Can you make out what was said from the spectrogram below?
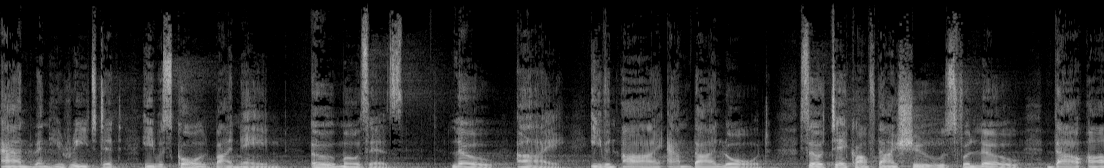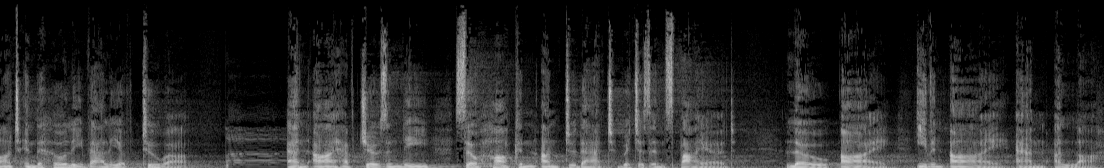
And when he reached it, he was called by name, O Moses. Lo, I, even I am thy Lord. So take off thy shoes, for lo, thou art in the holy valley of Tuwa. And I have chosen thee, so hearken unto that which is inspired. Lo, I, even I, am Allah.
